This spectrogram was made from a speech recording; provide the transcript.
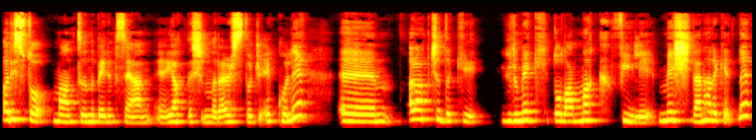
Aristo mantığını benimseyen e, yaklaşımları Aristocu ekole e, Arapçadaki yürümek, dolanmak fiili meşden hareketle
